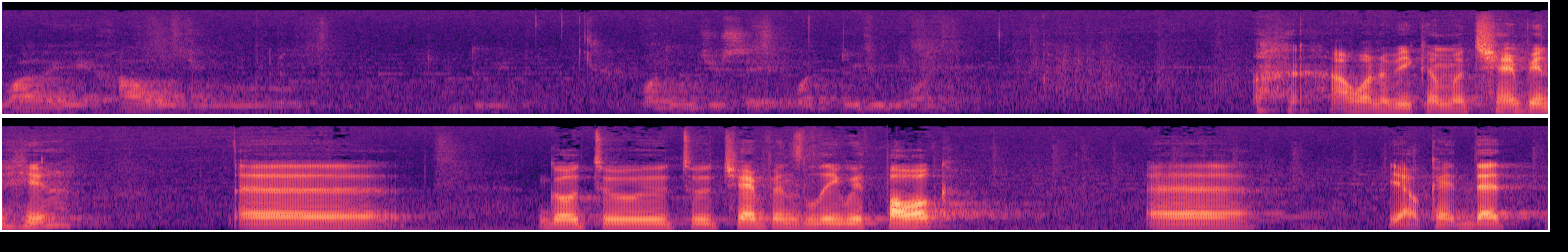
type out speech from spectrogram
why, how would you do it? What would you say? What do you want? I want to become a champion here. Uh, go to to Champions League with PAOK. Uh, yeah, okay. That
